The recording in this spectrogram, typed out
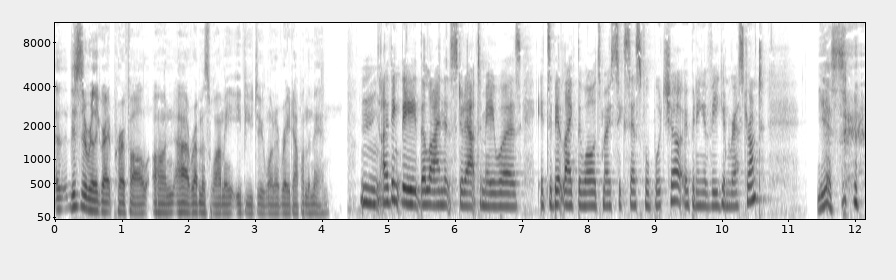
Uh, this is a really great profile on uh, Ramaswamy if you do want to read up on the man. Mm, I think the, the line that stood out to me was it's a bit like the world's most successful butcher opening a vegan restaurant. Yes.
